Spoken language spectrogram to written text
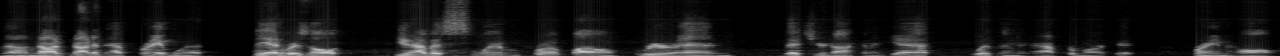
no, not, not in that frame width. The end result, you have a slim profile rear end that you're not going to get with an aftermarket frame at all.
